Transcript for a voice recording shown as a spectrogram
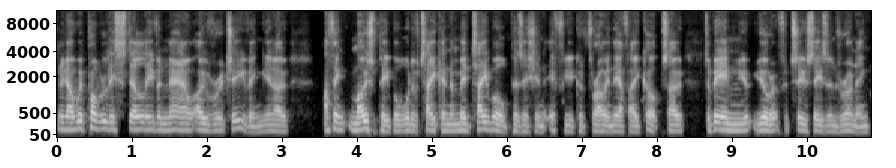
you know, we're probably still even now overachieving. You know, I think most people would have taken a mid-table position if you could throw in the FA Cup. So to be in Europe for two seasons running,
